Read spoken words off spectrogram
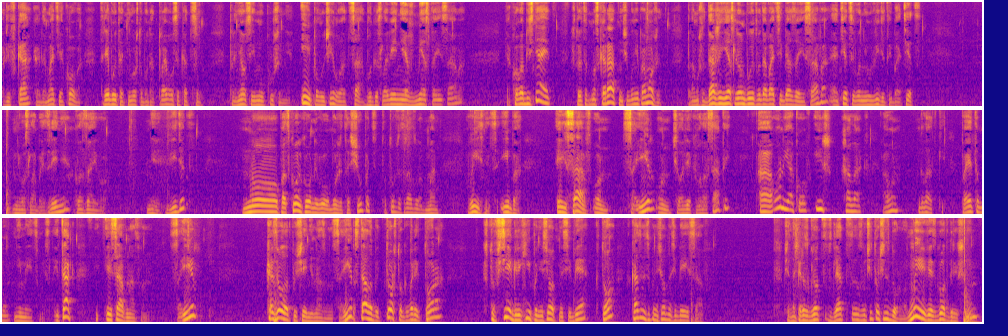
Ривка, когда мать Якова требует от него, чтобы он отправился к отцу, принес ему кушание и получил у отца благословение вместо Исава, Яков объясняет, что этот маскарад ничему не поможет, потому что даже если он будет выдавать себя за Исава, и отец его не увидит, ибо отец, у него слабое зрение, глаза его не видят, но поскольку он его может ощупать, то тут же сразу обман выяснится, ибо Эйсав, он Саир, он человек волосатый, а он Яков, Иш, Халак, а он гладкий, поэтому не имеет смысла. Итак, Исав назван Саир, козел отпущения назван Саир, стало быть, то, что говорит Тора, что все грехи понесет на себе кто? Оказывается, понесет на себе Исав. Вообще, на первый взгляд, взгляд звучит очень здорово. Мы весь год грешим,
